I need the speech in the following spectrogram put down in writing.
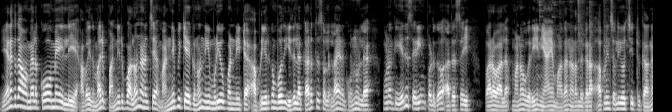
எனக்கு தான் அவன் மேலே கோவமே இல்லையே. அவள் இது மாதிரி பண்ணியிருப்பாளோன்னு நினச்சேன். மன்னிப்பு கேட்கணும்னு நீ முடிவு பண்ணிட்ட. அப்படி இருக்கும்போது இதில் கருத்து சொல்லலாம் எனக்கு ஒன்றும் இல்லை. உனக்கு எது சரின்னு படுதோ அதை செய். பரவாயில்ல மனோகரி நியாயமாக தான் நடந்துக்கிறா அப்படின்னு சொல்லி யோசிச்சுட்டு இருக்காங்க.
